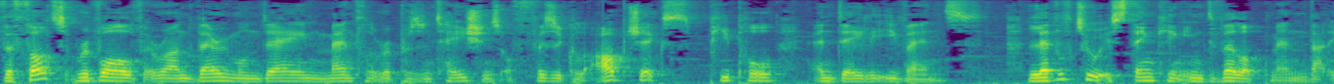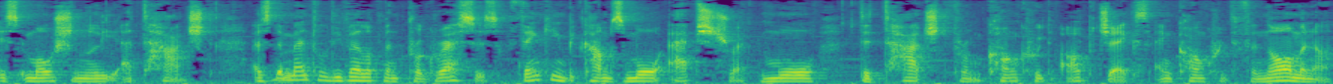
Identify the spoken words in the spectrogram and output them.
The thoughts revolve around very mundane mental representations of physical objects, people, and daily events. Level 2 is thinking in development that is emotionally attached. As the mental development progresses, thinking becomes more abstract, more detached from concrete objects and concrete phenomena.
